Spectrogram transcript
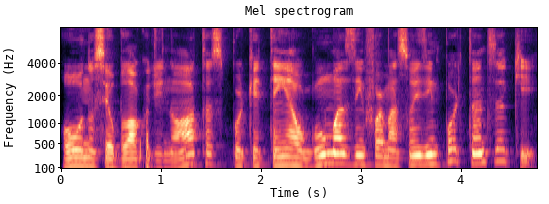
ou no seu bloco de notas, porque tem algumas informações importantes aqui.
